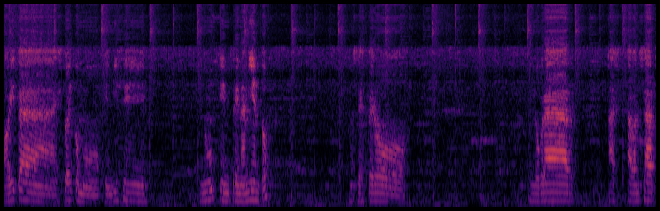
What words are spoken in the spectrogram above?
ahorita estoy como quien dice en un entrenamiento. No sé, espero lograr avanzar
